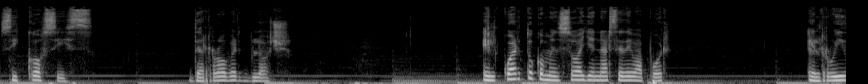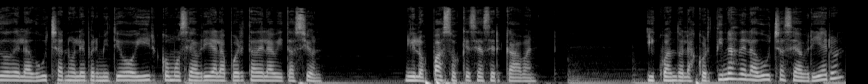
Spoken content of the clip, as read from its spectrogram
Psicosis de Robert Bloch. El cuarto comenzó a llenarse de vapor. El ruido de la ducha no le permitió oír cómo se abría la puerta de la habitación, ni los pasos que se acercaban. Y cuando las cortinas de la ducha se abrieron,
